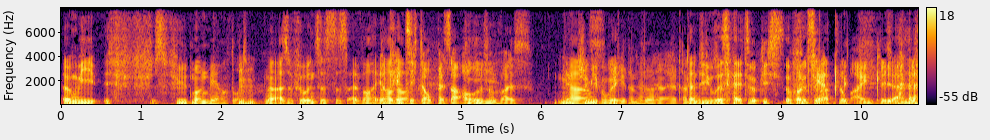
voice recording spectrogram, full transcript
Irgendwie, es fühlt man mehr dort. Ne? Also für uns ist das einfach eher Man kennt da. sich da auch besser aus und weiß, ja, Chemiefabrik. geht und ja. so. Ja, ja, Tante Ju ist halt wirklich so für Konzertclub eigentlich. ja, eigentlich.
